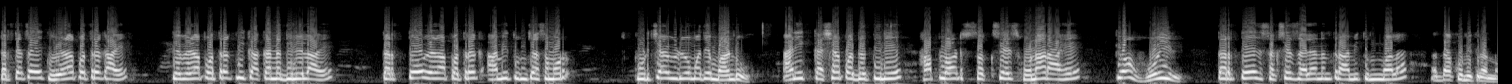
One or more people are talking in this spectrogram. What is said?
तर त्याचं एक वेळापत्रक आहे. ते वेळापत्रक मी काकांना दिलेलं आहे. तर तो वेळापत्रक आम्ही तुमच्यासमोर पुढच्या व्हिडिओमध्ये मांडू. आणि कशा पद्धतीने हा प्लॉट सक्सेस होणार आहे किंवा होईल तर ते सक्सेस झाल्यानंतर आम्ही तुम्हाला दाखवू मित्रांनो.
